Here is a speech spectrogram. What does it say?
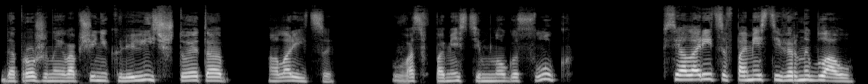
Допрошенные вообще не клялись, что это аларийцы. У вас в поместье много слуг. Все аларийцы в поместье верны Блау,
